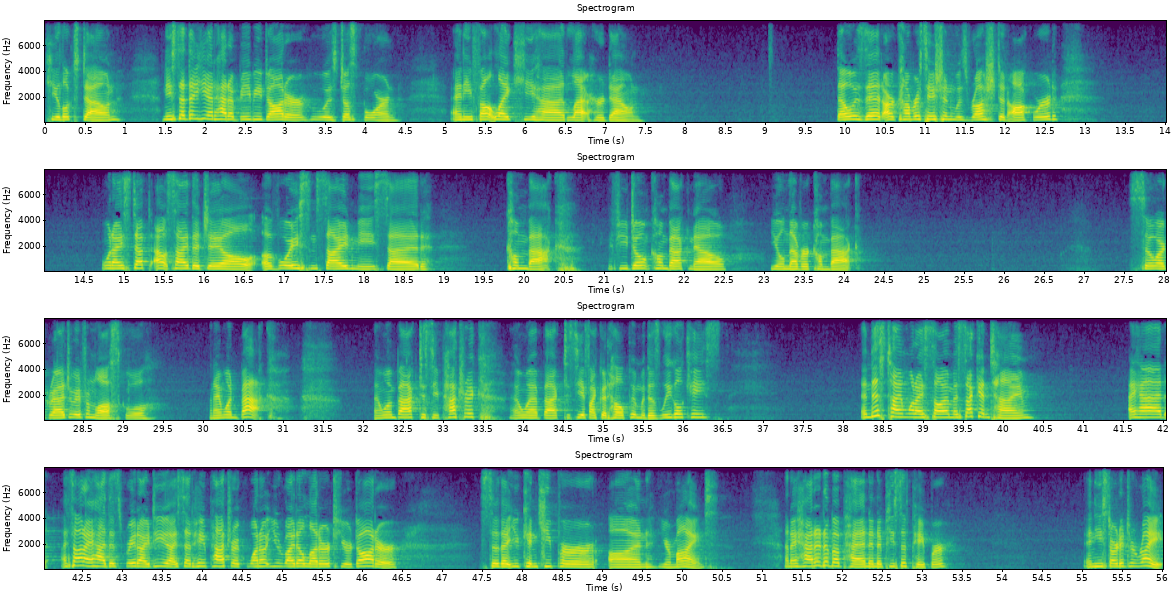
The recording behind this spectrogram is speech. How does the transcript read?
He looked down, and he said that he had had a baby daughter who was just born, and he felt like he had let her down. That was it. Our conversation was rushed and awkward. When I stepped outside the jail, a voice inside me said, Come back. If you don't come back now, you'll never come back. So I graduated from law school and I went back. I went back to see Patrick. I went back to see if I could help him with his legal case. And this time, when I saw him a second time, I had I thought I had this great idea. I said, "Hey Patrick, why don't you write a letter to your daughter so that you can keep her on your mind?" And I handed him a pen and a piece of paper, and he started to write.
